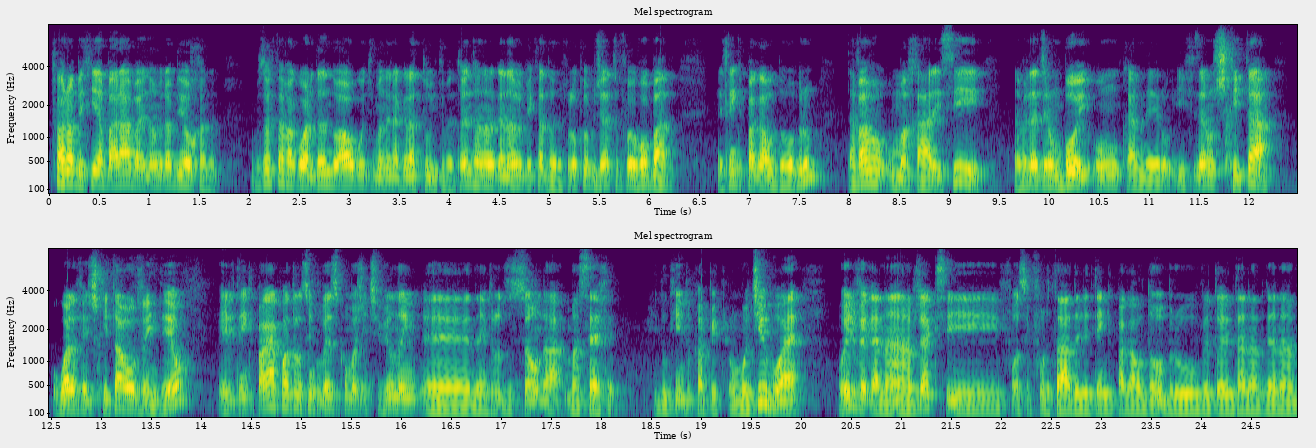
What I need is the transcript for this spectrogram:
Farobihia Baraba em nome de Rabi Yohanan. A pessoa que estava guardando algo de maneira gratuita, ele falou que o objeto foi roubado. Ele tem que pagar o dobro. Estava uma cara, e se na verdade era um boi ou um carneiro, e fizeram shkita, o guarda fez shkita ou vendeu, ele tem que pagar quatro ou cinco vezes, como a gente viu na, é, na introdução da Maseche e do quinto capítulo. O motivo é, ou ele veganar, já que se fosse furtado ele tem que pagar o dobro, o vetor entanad ganav,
